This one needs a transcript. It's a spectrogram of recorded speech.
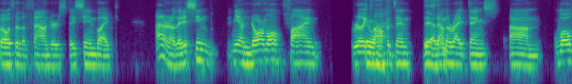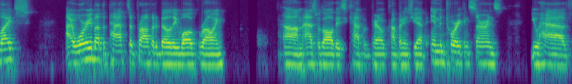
both of the founders. They seemed like, I don't know, they just seemed, you know, normal, fine, really they competent, were, yeah, done the right things. Um, low lights, I worry about the path to profitability while growing. Um, as with all these cap apparel companies, you have inventory concerns. You have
